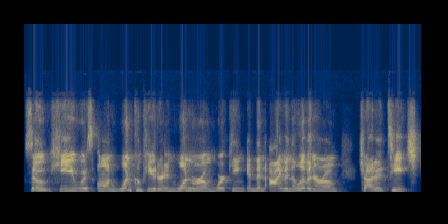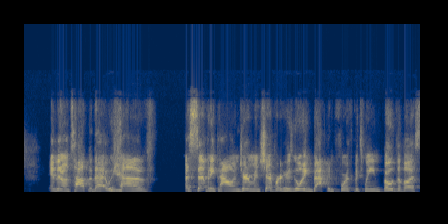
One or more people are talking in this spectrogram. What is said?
So he was on one computer in one room working, and then I'm in the living room trying to teach. And then on top of that, we have a 70 pound German Shepherd who's going back and forth between both of us.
